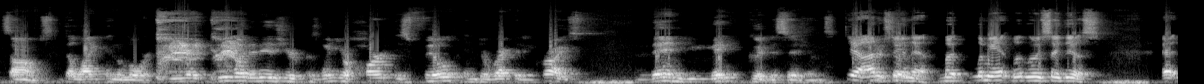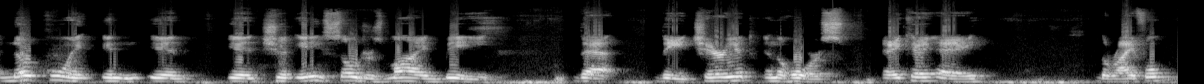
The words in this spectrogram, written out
Psalms, delight in the Lord. Do what, do what it is because when your heart is filled and directed in Christ, then you make good decisions. Yeah, I understand that, but let me let me say this: at no point in in in should any soldier's mind be that the chariot and the horse, aka the rifle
